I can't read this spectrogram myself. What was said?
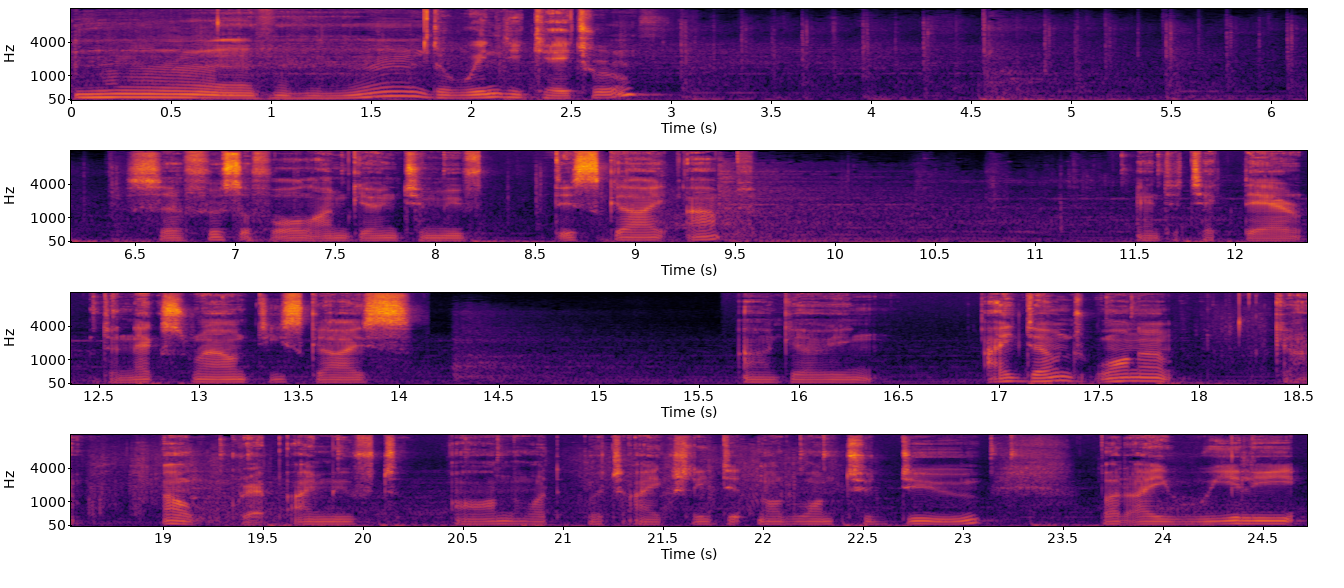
Mm -hmm, the Vindicator. So first of all, I'm going to move this guy up and attack there. The next round, these guys are going... I don't wanna... Oh crap, I moved on, what which I actually did not want to do, but I really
